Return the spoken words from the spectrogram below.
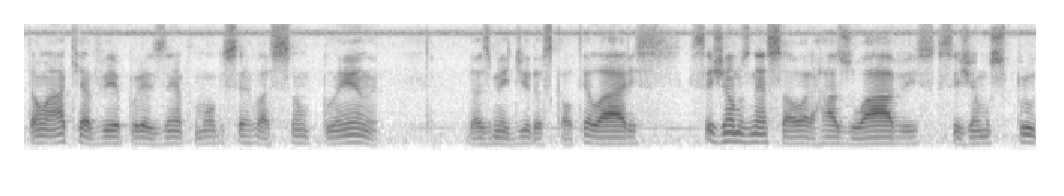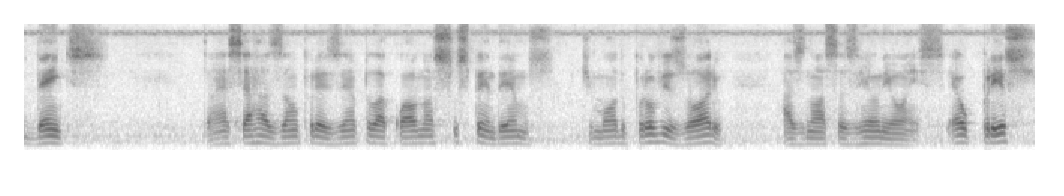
Então há que haver, por exemplo, uma observação plena das medidas cautelares, que sejamos nessa hora razoáveis, que sejamos prudentes. Então essa é a razão, por exemplo, pela qual nós suspendemos de modo provisório as nossas reuniões. É o preço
